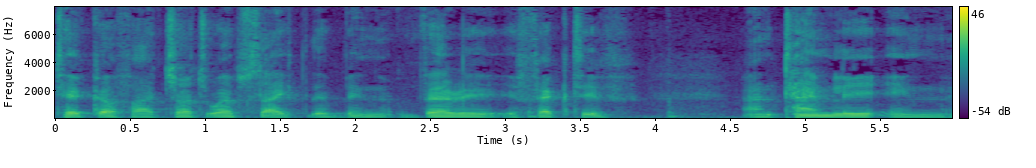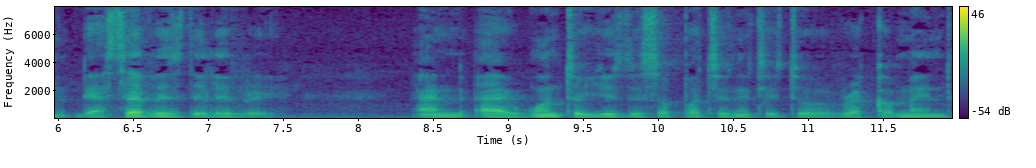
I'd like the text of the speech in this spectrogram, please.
take off our church website. They've been very effective and timely in their service delivery. And I want to use this opportunity to recommend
